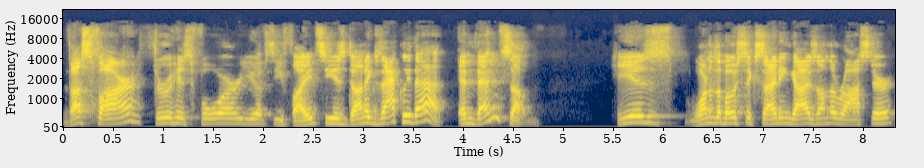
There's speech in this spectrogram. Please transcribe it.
thus far, through his four UFC fights, he has done exactly that and then some. He is one of the most exciting guys on the roster.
